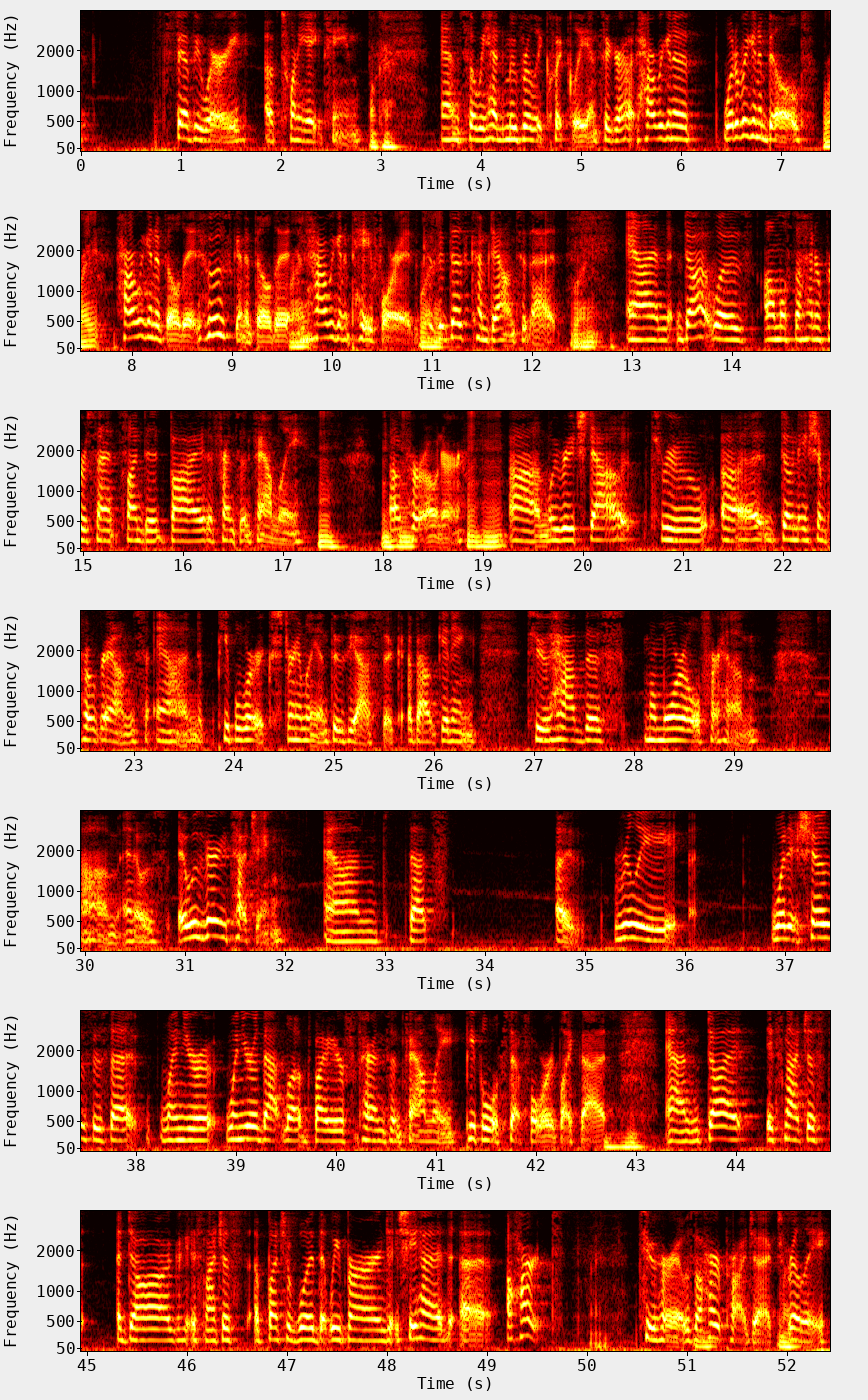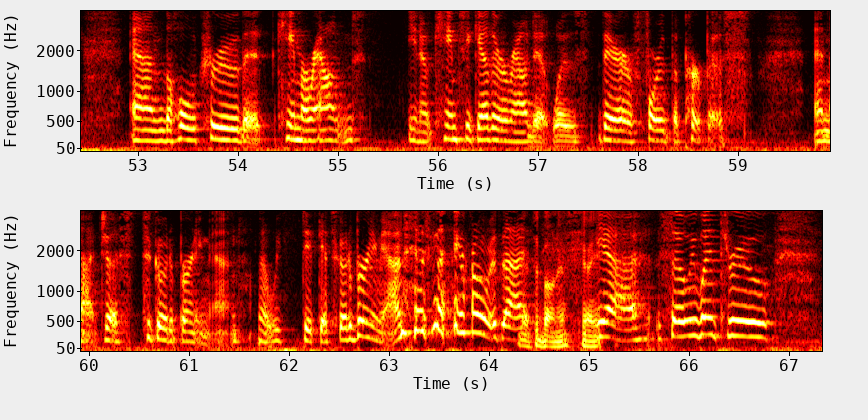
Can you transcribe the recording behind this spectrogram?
February of 2018. Okay. And so we had to move really quickly and figure out how are we going to, what are we going to build? Right. How are we going to build it? Who's going to build it? Right. And how are we going to pay for it? Because Right. it does come down to that. Right. And that was almost 100% funded by the friends and family Hmm. of Mm-hmm. her owner. Um, we reached out through uh, donation programs, and people were extremely enthusiastic about getting to have this memorial for him. Um, and it was it was very touching, and that's a really what it shows is that when you're when you're that loved by your friends and family, people will step forward like that. Mm-hmm. And Dot, it's not just a dog. It's not just a bunch of wood that we burned. She had a, a heart to her. It was a mm-hmm. heart project, really. And the whole crew that came around, you know, came together around it was there for the purpose and not just to go to Burning Man. Though we did get to go to Burning Man. There's nothing wrong with that. That's a bonus, right? Yeah. So we went through,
